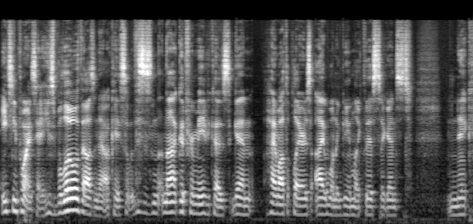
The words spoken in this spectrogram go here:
18 points. Hey, he's below 1,000 now. Okay, so this is not good for me because, again, high multiplayers, I won a game like this against Nick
